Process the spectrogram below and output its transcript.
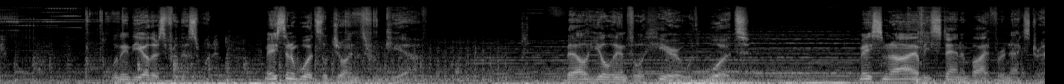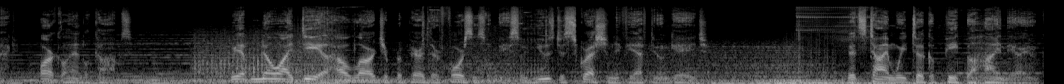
We'll need the others for this one. Mason and Woods will join us from Kiev. Bell, you'll infil here with Woods. Mason and I will be standing by for an extract. Park will handle comms. We have no idea how large or prepared their forces will be, so use discretion if you have to engage. It's time we took a peek behind the Iron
